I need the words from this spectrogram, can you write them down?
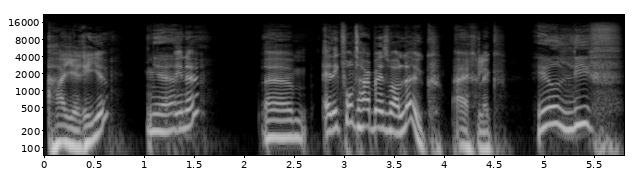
Hayerie Ja, binnen. Ehm, en ik vond haar best wel leuk, eigenlijk. heel lief.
